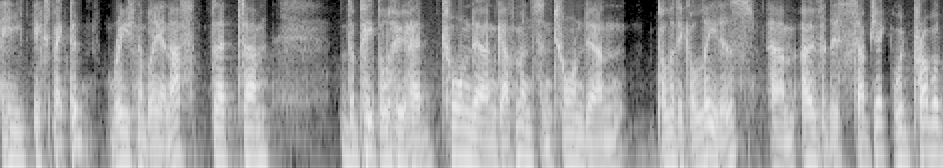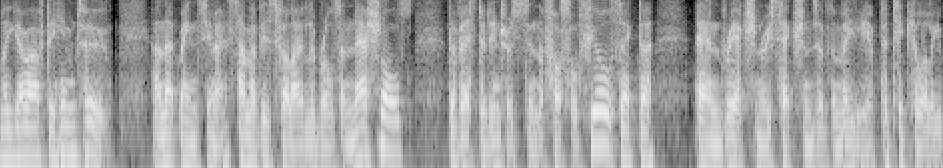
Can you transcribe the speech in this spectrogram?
He expected, reasonably enough, that um, the people who had torn down governments and torn down political leaders um, over this subject would probably go after him too. And that means, you know, some of his fellow Liberals and Nationals, the vested interests in the fossil fuel sector, and reactionary sections of the media, particularly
